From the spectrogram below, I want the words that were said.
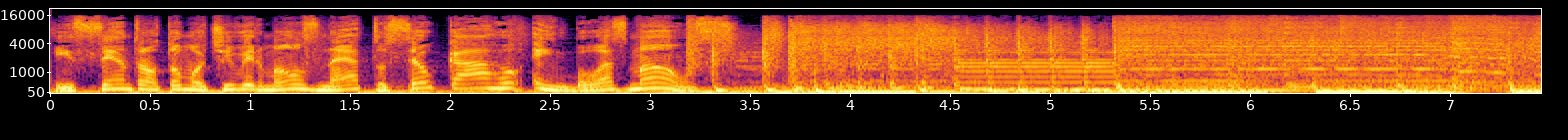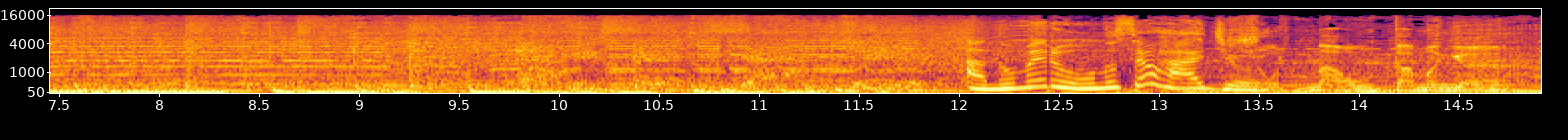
E Centro Automotivo Irmãos Neto, seu carro em boas mãos. A número 1 um no seu rádio. Jornal da Manhã.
